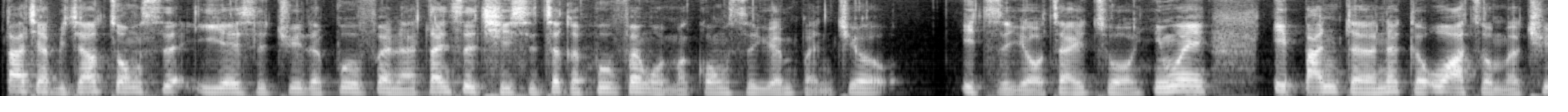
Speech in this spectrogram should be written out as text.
大家比较重视 ESG 的部分啊，但是其实这个部分我们公司原本就。一直有在做，因为一般的那个袜子，我们去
